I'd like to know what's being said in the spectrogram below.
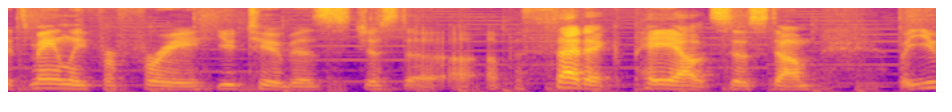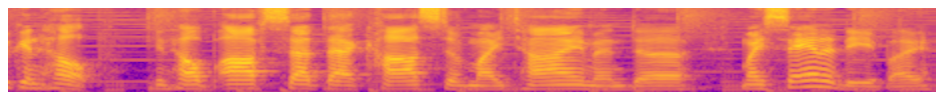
It's mainly for free. YouTube is just a, a, pathetic payout system, but you can help. You can help offset that cost of my time and uh, my sanity by,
